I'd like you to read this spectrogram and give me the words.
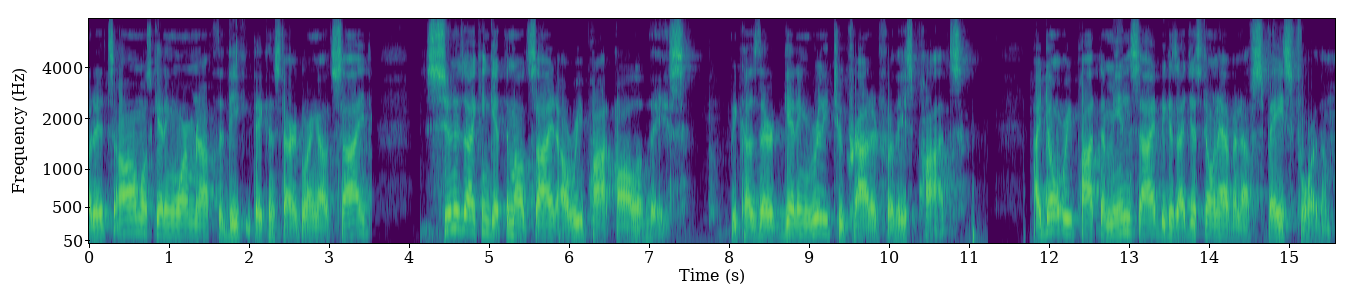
but it's almost getting warm enough that they, can start going outside. As soon as I can get them outside, I'll repot all of these because they're getting really too crowded for these pots. I don't repot them inside because I just don't have enough space for them.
